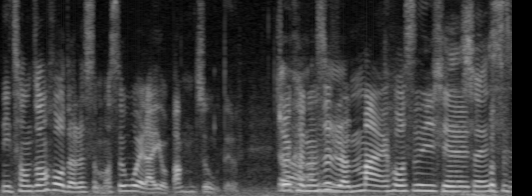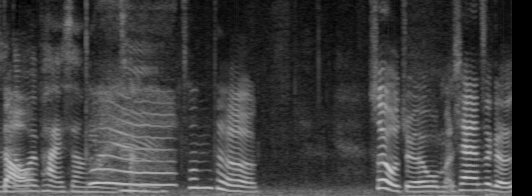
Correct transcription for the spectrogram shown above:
你从中获得了什么是未来有帮助的。就可能是人脉，或是一些不知道会派上用场。真的。所以我觉得我们现在这个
